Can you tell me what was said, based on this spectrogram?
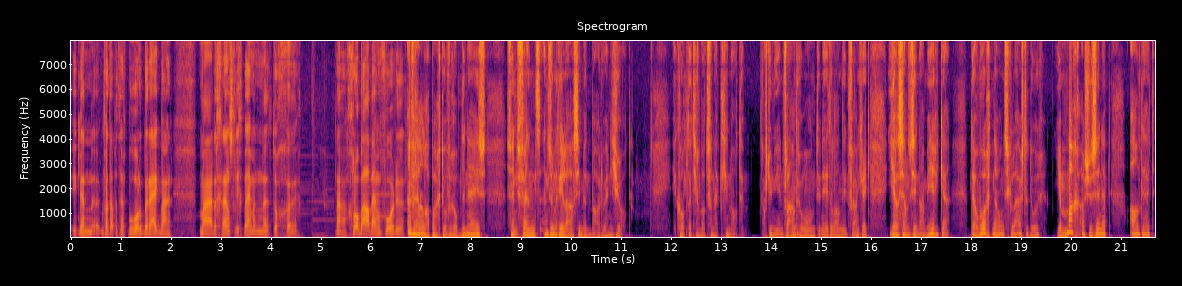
ik ben wat dat betreft behoorlijk bereikbaar. Maar de grens ligt bij me toch nou, globaal bij mijn voordeur. Een verhaal apart over Rob de Nijs, zijn fans en zijn relatie met Boudewijn de Groot. Ik hoop dat je er wat van hebt genoten. Of je nu in Vlaanderen woont, in Nederland, in Frankrijk, ja zelfs in Amerika, daar wordt naar ons geluisterd door. Je mag, als je zin hebt, altijd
